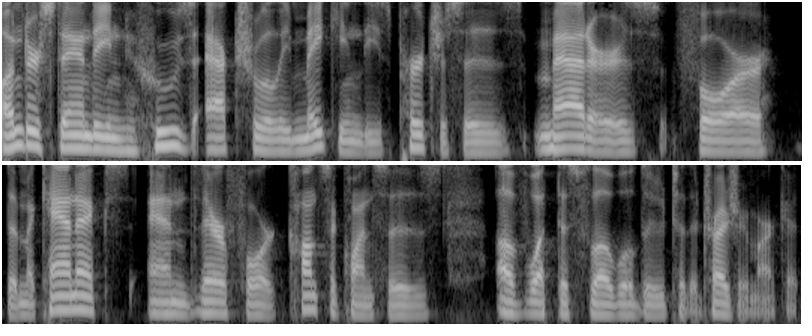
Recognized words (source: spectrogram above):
Understanding who's actually making these purchases matters for the mechanics and therefore consequences of what this flow will do to the treasury market.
